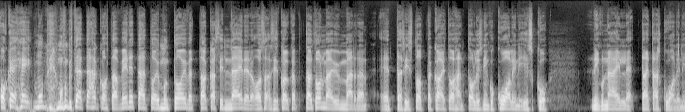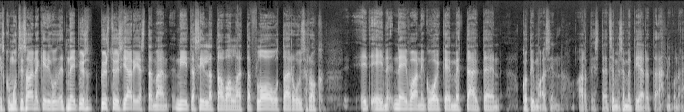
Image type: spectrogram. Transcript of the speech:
Okei, hei, mun, mun, pitää tähän kohtaan, vedetään toi mun toive takaisin näiden osa. Siis ton mä ymmärrän, että siis totta kai toihan olisi niinku kuolinisku niin kuin näille, tai taas kuolinisku, mutta siis ainakin, niin kuin, että ne ei pystyisi järjestämään niitä sillä tavalla, että Flow tai Ruisrock – et, ei, ne ei vaan niin kuin oikein mene täyteen kotimaisin artisteja. Se, se me tiedetään. Niin kuin näin.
